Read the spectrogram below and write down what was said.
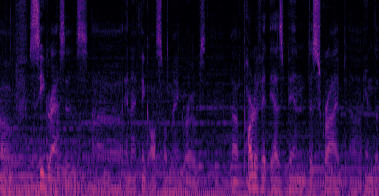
Of seagrasses, uh, and I think also mangroves, uh, part of it has been described uh, in the,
